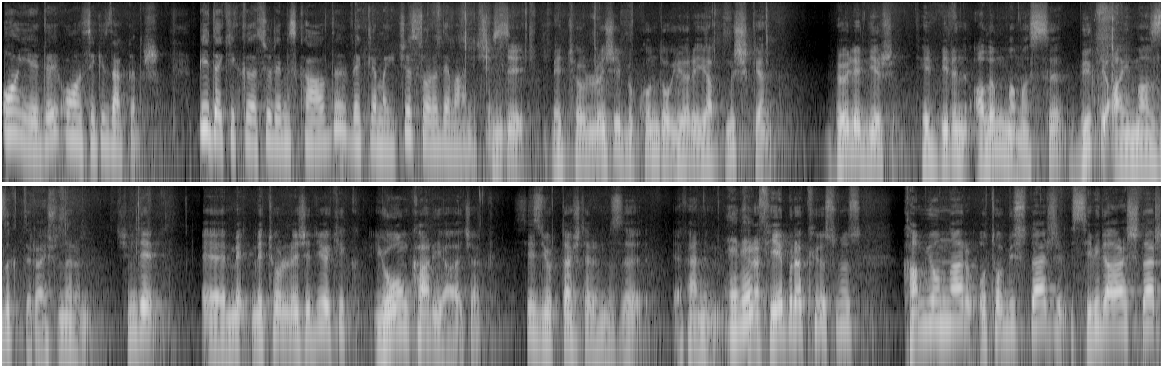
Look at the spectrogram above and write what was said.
17-18 dakikadır. Bir dakika süremiz kaldı. Reklama gideceğiz sonra devam edeceğiz. Şimdi meteoroloji bu konuda uyarı yapmışken böyle bir tedbirin alınmaması büyük bir aymazlıktır Ayşun Hanım. Şimdi e, me- meteoroloji diyor ki yoğun kar yağacak. Siz yurttaşlarınızı efendim Evet. trafiğe bırakıyorsunuz. Kamyonlar, otobüsler, sivil araçlar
